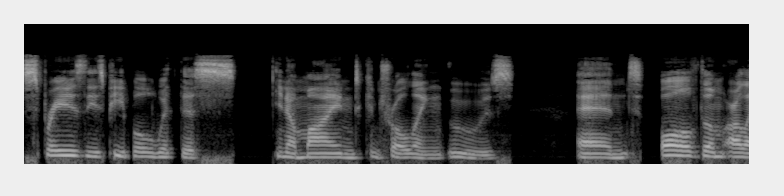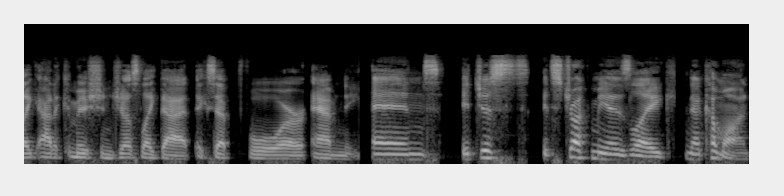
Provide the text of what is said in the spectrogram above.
sprays these people with this, you know, mind controlling ooze and all of them are like out of commission just like that except for Amni. And it just it struck me as like now come on.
